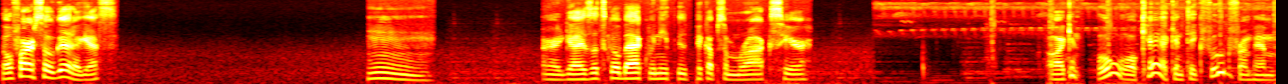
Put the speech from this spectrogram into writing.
So far, so good, I guess. Hmm. Alright, guys, let's go back. We need to pick up some rocks here. Oh, I can... Oh, okay, I can take food from him.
